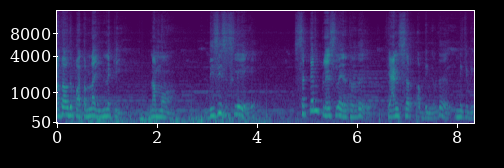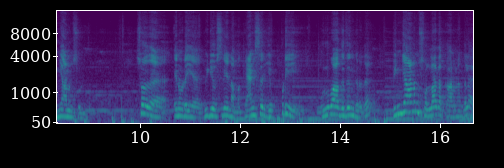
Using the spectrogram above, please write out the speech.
அதாவது பார்த்தோம்னா இன்னைக்கு நம்ம டிசீசஸ்லேயே செகண்ட் பிளேஸில் இருக்கிறது கேன்சர் அப்படிங்கிறது இன்னைக்கு விஞ்ஞானம் சொல்லுது. ஸோ அதை என்னுடைய வீடியோஸ்லேயே நம்ம கேன்சர் எப்படி உருவாகுதுங்கிறத விஞ்ஞானம் சொல்லாத காரணங்களை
